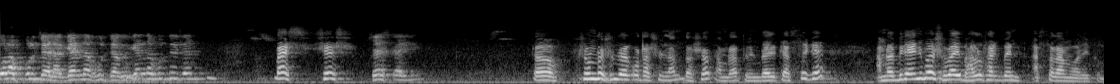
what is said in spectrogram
গোলাপ ফুল চাই না গেন্দা ফুল চাই গেন্দা ফুল দিয়ে দেন। ব্যাস শেষ। শেষ কাহিনী। তো সুন্দর সুন্দর কথা শুনলাম। দর্শক আমরা তুহিন ভাইয়ের কাছ থেকে আমরা বিদায় নিব। সবাই ভালো থাকবেন। আসসালামু আলাইকুম।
